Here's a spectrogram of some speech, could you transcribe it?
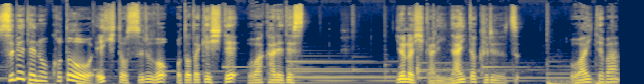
すべてのことを益とするをお届けしてお別れです。夜の光ナイトクルーズ。お相手は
